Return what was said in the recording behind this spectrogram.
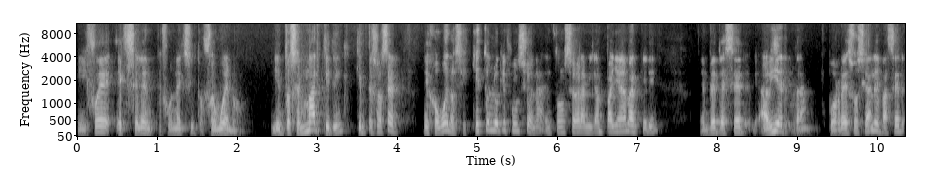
y fue excelente, fue un éxito, fue bueno. Y entonces marketing, ¿qué empezó a hacer? Dijo, bueno, si es que esto es lo que funciona, entonces ahora mi campaña de marketing, en vez de ser abierta, por redes sociales va a ser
